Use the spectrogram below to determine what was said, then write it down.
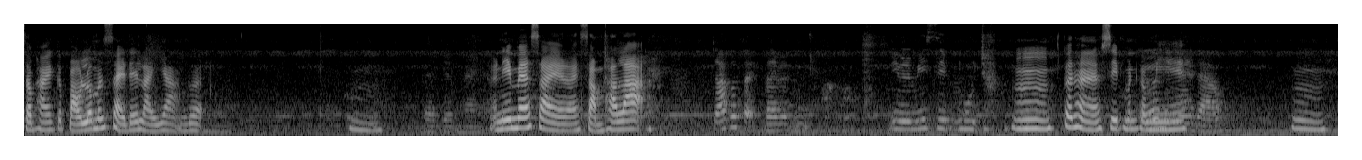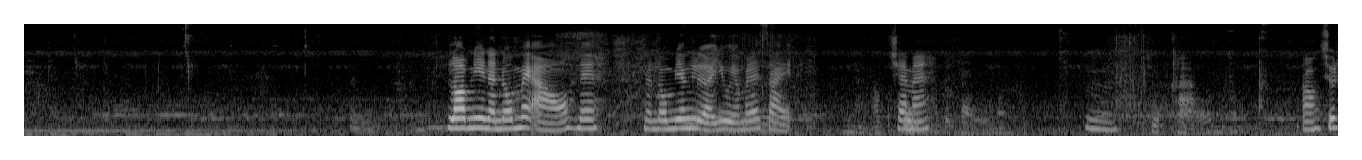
สะพายกระเป๋าแล้วมันใส่ได้หลายอย่างด้วย อืมแต่ยังไงอันนี้แม่ใส่อะไรสัมภาระ จ้าก็แต่แต่แบบนี้นี่มันมีซิปรูจ้ะอืมก็ฐานะซิปมันก็มีเออนี่ไงดาวอืม รอบนี้นะนมไม่เอาเนี่ยนะนมยังเหลืออยู่ยังไม่ได้ใส่เอากระโปรงใช่ไหมเอาปใส่เนอะอืมชุดขาวเนอะเอาชุด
